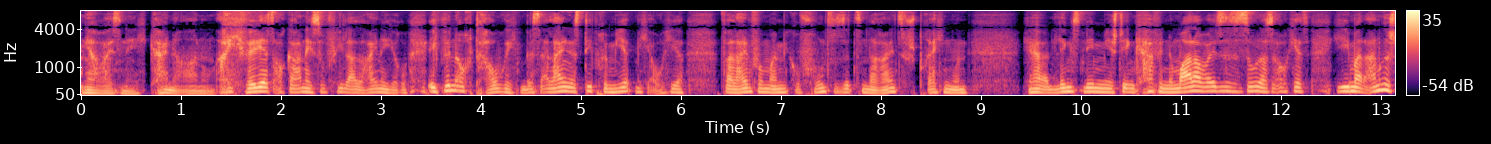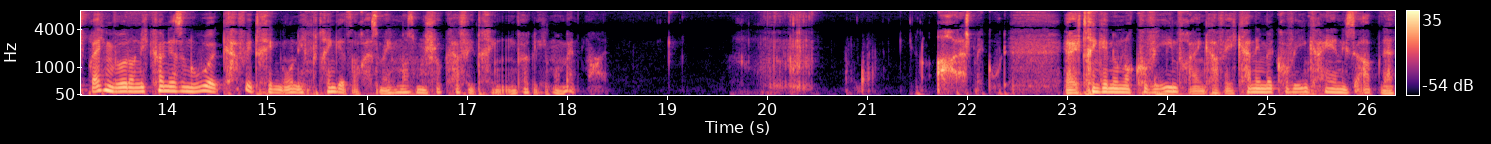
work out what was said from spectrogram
ja, weiß nicht, keine Ahnung. Ach, ich will jetzt auch gar nicht so viel alleine hier rum. Ich bin auch traurig ein bisschen. Allein es deprimiert mich auch hier, allein vor meinem Mikrofon zu sitzen, da reinzusprechen und ja, links neben mir steht ein Kaffee. Normalerweise ist es so, dass auch jetzt jemand anderes sprechen würde und ich könnte jetzt in Ruhe Kaffee trinken und ich trinke jetzt auch erstmal, ich muss mal einen Schluck Kaffee trinken. Wirklich, Moment mal. Ah, oh, das schmeckt gut. Ja, ich trinke nur noch koffeinfreien Kaffee. Ich kann den mit Koffein kann ja nicht so ab, ne?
